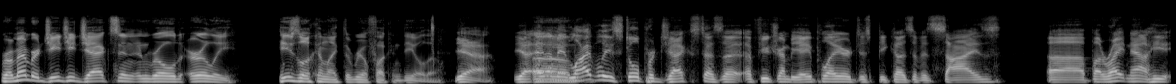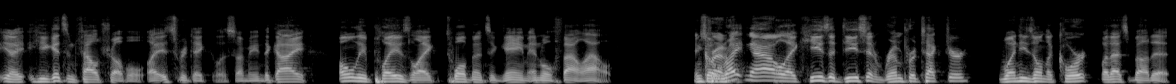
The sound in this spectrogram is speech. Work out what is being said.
Remember, GG Jackson enrolled early. He's looking like the real fucking deal, though. Yeah, yeah. And I mean, Um, Lively still projects as a, a future NBA player just because of his size. Uh, but right now, he you know, he gets in foul trouble. Uh, it's ridiculous. I mean, the guy only plays like 12 minutes a game and will foul out. Incredible. So right now, like he's a decent rim protector when he's on the court, but that's about it.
